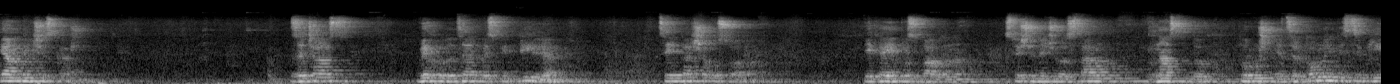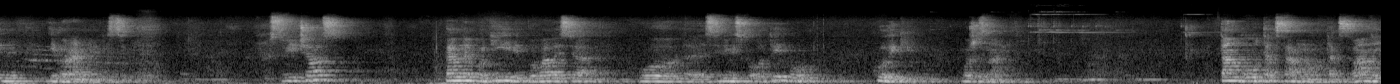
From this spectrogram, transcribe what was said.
Я вам більше скажу. За час виходу церкви з підпілля це є перша особа, яка є позбавлена священичого стану внаслідок порушення церковної дисципліни і моральної дисципліни. В свій час певні події відбувалися у е, селі типу Куликів, може знаєте. Там був так само так званий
